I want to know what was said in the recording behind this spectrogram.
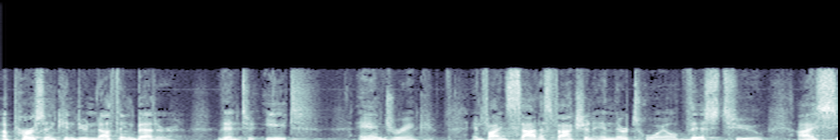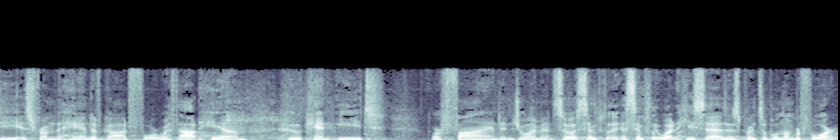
a person can do nothing better than to eat and drink and find satisfaction in their toil, this too I see is from the hand of God, for without him, who can eat or find enjoyment? So, simply, simply what he says is principle number four.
